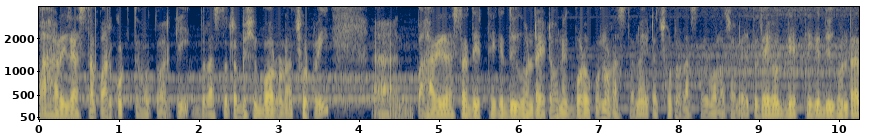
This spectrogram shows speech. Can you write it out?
পাহাড়ি রাস্তা পার করতে হতো আর কি। রাস্তাটা বেশি বড় না, ছোটই। পাহাড়ি রাস্তা দেড় থেকে দুই ঘণ্টা, এটা অনেক বড় কোনো রাস্তা নয়, এটা ছোট রাস্তায় বলা চলে। তো যাই হোক, দেড় থেকে দুই ঘণ্টার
